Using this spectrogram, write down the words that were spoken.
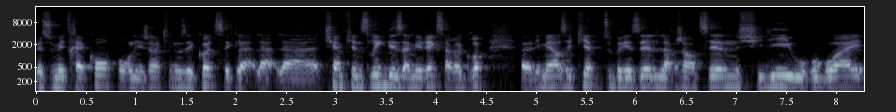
résumé très court pour les gens qui nous écoutent, c'est que la, Champions League des Amériques, ça regroupe euh, les meilleures équipes du Brésil, l'Argentine, Chili, Uruguay,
